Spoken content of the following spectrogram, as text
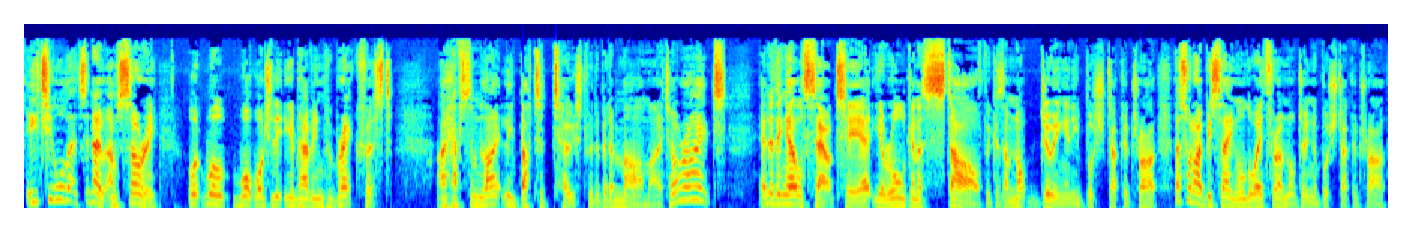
Eating all that. No, I'm sorry. Well, well what, what do you think you're having for breakfast? I have some lightly buttered toast with a bit of marmite, all right? Anything else out here, you're all going to starve because I'm not doing any Bush Tucker trial. That's what I'd be saying all the way through. I'm not doing a Bush Tucker trial.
